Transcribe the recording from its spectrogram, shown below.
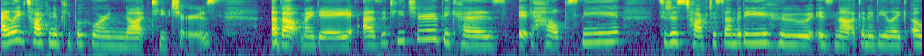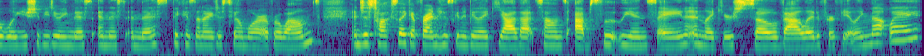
I like talking to people who are not teachers about my day as a teacher because it helps me to just talk to somebody who is not going to be like, oh, well, you should be doing this and this and this because then I just feel more overwhelmed. And just talk to like a friend who's going to be like, yeah, that sounds absolutely insane. And like, you're so valid for feeling that way.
